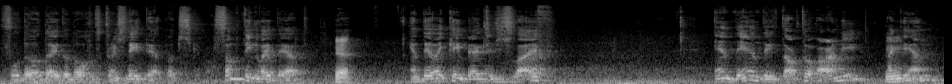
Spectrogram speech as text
So though I don't know how to translate that, but something like that. yeah. And then I came back to his life. And then the Dr. Arnie, again,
